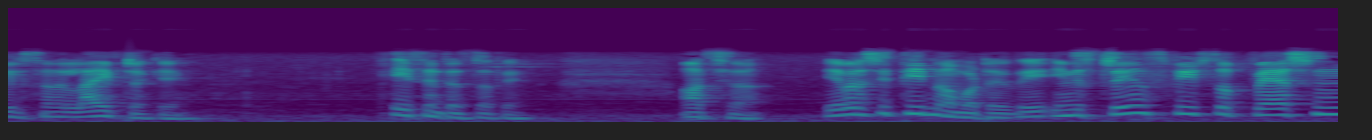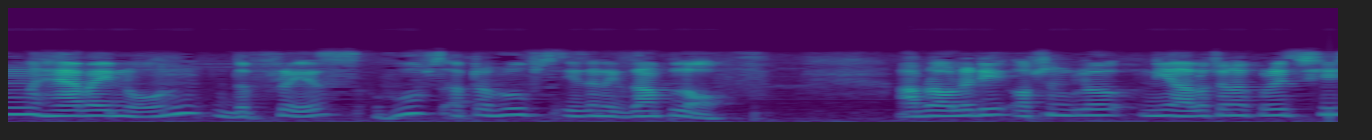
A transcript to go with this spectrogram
উইলসনের লাইফটাকে এই সেন্টেন্সটাতে আচ্ছা এবার আসি তিন নম্বরটাতে in strange fits of passion have I known the phrase hoops after hoops is an example of আমরা অলরেডি অপশনগুলো নিয়ে আলোচনা করেছি,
